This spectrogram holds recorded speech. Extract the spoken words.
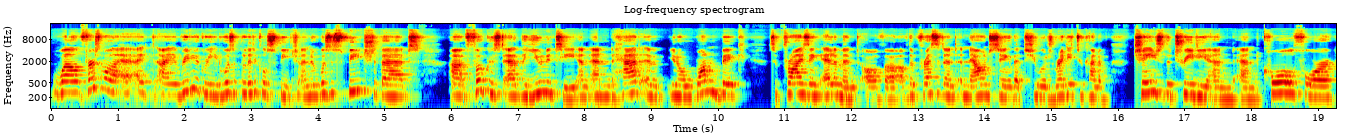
Well, first of all, I, I, I really agree. It was a political speech, and it was a speech that uh, focused at the unity and, and had a you know one big surprising element of uh, of the president announcing that she was ready to kind of change the treaty and and call for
